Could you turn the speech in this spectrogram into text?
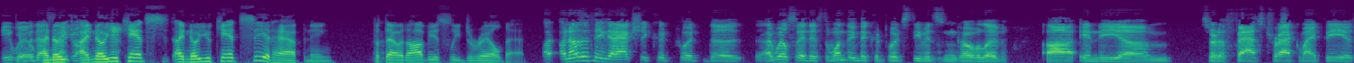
He will. I know I know you can't s- I know you can't see it happening, but that would obviously derail that. Another thing that actually could put the I will say this the one thing that could put Stevenson Kovalev uh, in the um, sort of fast track might be if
